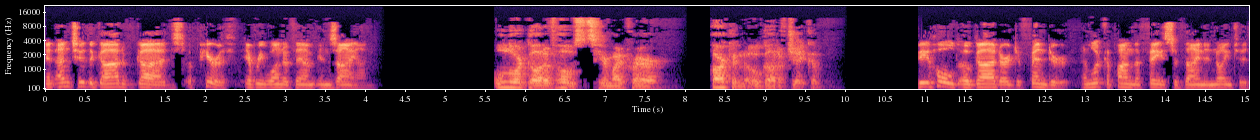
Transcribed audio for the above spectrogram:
and unto the God of gods appeareth every one of them in Zion. O Lord God of hosts, hear my prayer. Hearken, O God of Jacob. Behold, O God, our defender, and look upon the face of thine anointed.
